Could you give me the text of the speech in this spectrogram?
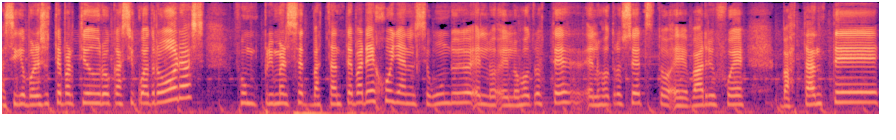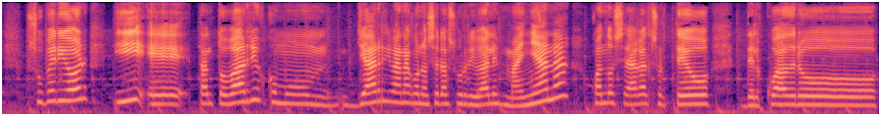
así que por eso este partido duró casi cuatro horas, fue un primer set bastante parejo, ya en el segundo en, lo- en los otros en los otros sets eh, Barrios fue bastante superior y eh, tanto Barrios como Jarry van a conocer a sus rivales mañana cuando se haga el sorteo del cuadro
